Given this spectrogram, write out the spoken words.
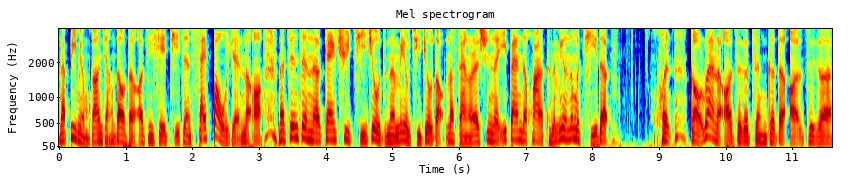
那避免我们刚刚讲到的哦，这些急诊塞爆人了哦。那真正呢该去急救的呢没有急救到，那反而是呢一般的话可能没有那么急的。混搞乱了哦，这个整个的哦这个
